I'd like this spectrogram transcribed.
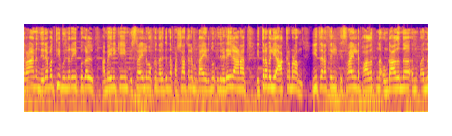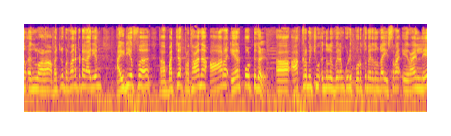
ഇറാന് നിരവധി മുന്നറിയിപ്പുകൾ അമേരിക്കയും ഇസ്രായേലും ഒക്കെ നൽകുന്ന പശ്ചാത്തലമുണ്ടായിരുന്നു ഇതിനിടയിലാണ് ഇത്ര വലിയ ആക്രമണം ഈ തരത്തിൽ ഇസ്രായേലിന്റെ ഭാഗത്ത് നിന്ന് ഉണ്ടാകുന്നത് എന്നുള്ളതാണ്. മറ്റൊരു പ്രധാനപ്പെട്ട കാര്യം ഐ ഡി എഫ് മറ്റ് പ്രധാന ആറ് എയർപോർട്ടുകൾ ആക്രമിച്ചു എന്നുള്ള വിവരം കൂടി പുറത്തു വരുന്നുണ്ട്. ഇസ്രാ ഇറാനിലെ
